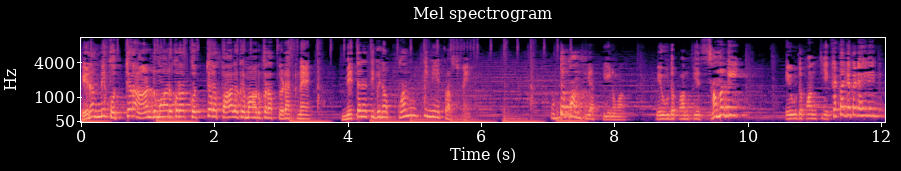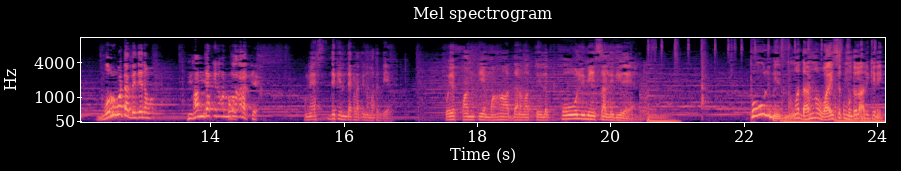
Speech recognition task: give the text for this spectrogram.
එහෙනම් මේ කොච්චර ආණ්ඩු මාරු කරත් කොච්චර පාලක මාරු කරත් වැඩක් නැහැ. මෙතන තිබෙන පන්තිමේ ප්‍රශ්නය. උඩ පන්තියක් තියෙනවා. ඒ උඩ පන්තිය සමගි ඒ උඩ පන්තිය එකට ගැට ගහලා ඉන්නේ. බොරුවට බෙදෙනවා. හන්දයක් එනකොට මොකද කරන්නේ? මම ඇස් දෙකෙන් දැකලා තියෙන මට දෙයක්. ඔය පන්තිය මහා ධනවත් වෙල පොලිමේ සල්ලි දීලා යනවා. පොලිමේ මම දන්නවා වයසක මුදලාලි කෙනෙක්.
